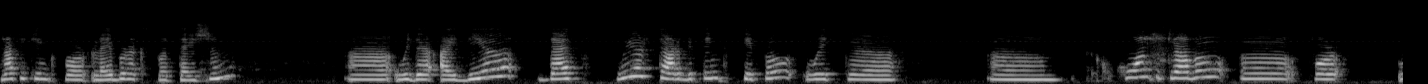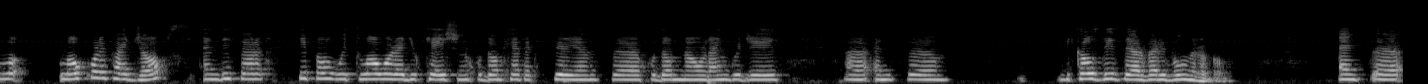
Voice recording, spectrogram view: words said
trafficking for labor exploitation uh, with the idea that we are targeting people with uh, um, who want to travel uh, for lo low qualified jobs and these are people with lower education who don't have experience uh, who don't know languages and um, because these they are very vulnerable. And uh,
